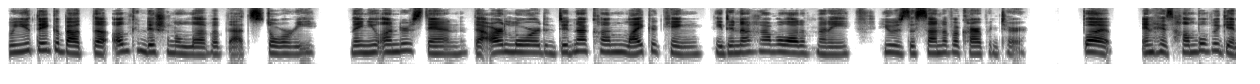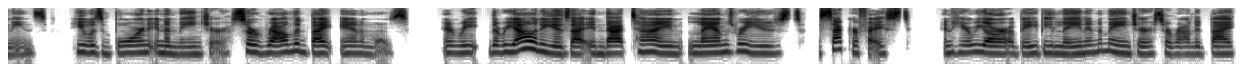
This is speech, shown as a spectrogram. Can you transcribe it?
When you think about the unconditional love of that story, then you understand that our Lord did not come like a king. He did not have a lot of money. He was the son of a carpenter. But in his humble beginnings, he was born in a manger, surrounded by animals. And re- the reality is that in that time, lambs were used, sacrificed. And here we are, a baby laying in a manger, surrounded by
